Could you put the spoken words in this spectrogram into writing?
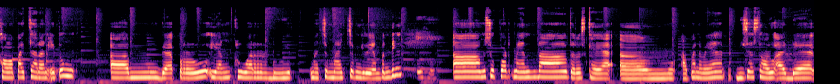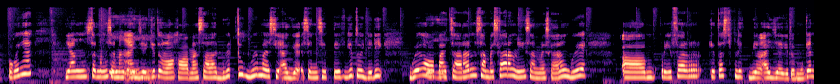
kalau pacaran itu nggak perlu yang keluar duit macem-macem gitu yang penting Mhm. Um, support mental terus kayak um, apa namanya bisa selalu ada pokoknya yang seneng-seneng Mhm. aja gitu loh kalau masalah duit tuh gue masih agak sensitif gitu jadi gue kalau Mhm. pacaran sampai sekarang nih sampai sekarang gue um, prefer kita split bill aja gitu mungkin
